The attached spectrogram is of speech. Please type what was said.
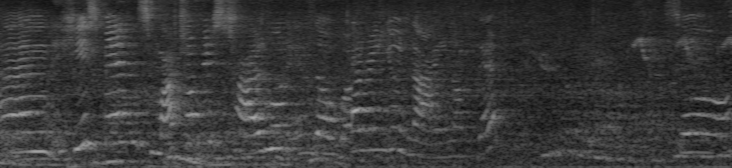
and he spends much of his childhood in the world. You nine of them. So,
